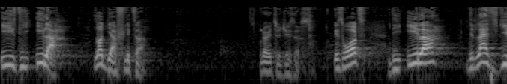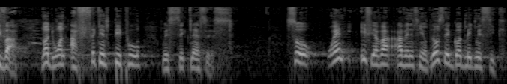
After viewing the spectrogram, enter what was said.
He is the healer, not the afflicter. Glory to Jesus. Is what? The healer, the life giver, not the one afflicting people with sicknesses. So when if you ever have anything, don't say God made me sick.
